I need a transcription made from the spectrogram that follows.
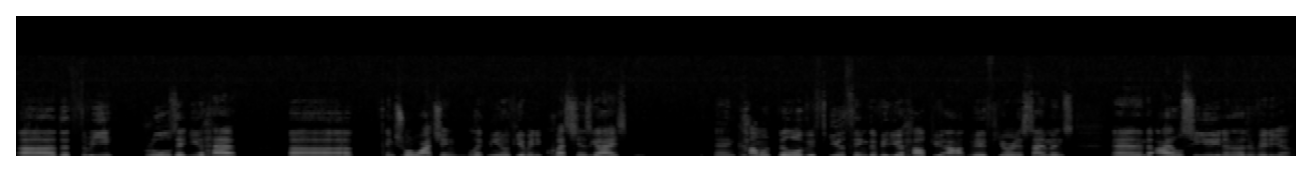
uh, the three rules that you have. Uh, thanks for watching. Let me know if you have any questions, guys. And comment below if you think the video helped you out with your assignments. And I will see you in another video.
